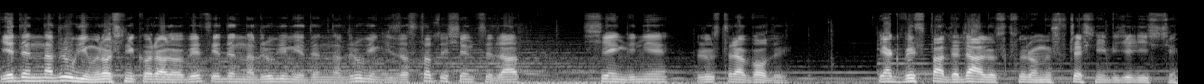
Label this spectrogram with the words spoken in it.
Jeden na drugim rośnie koralowiec, jeden na drugim, jeden na drugim i za 100 tysięcy lat sięgnie lustra wody. Jak wyspa Dedalus, którą już wcześniej widzieliście.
